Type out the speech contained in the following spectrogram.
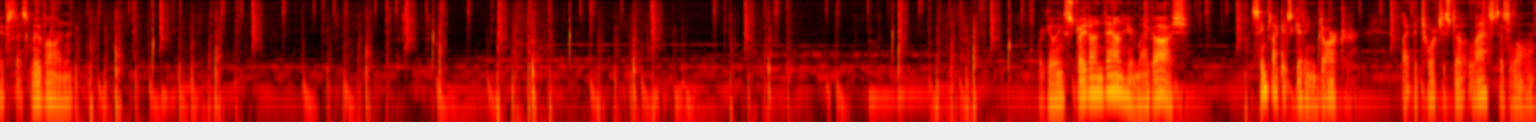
Oops, let's move on. Going straight on down here, my gosh. It seems like it's getting darker, like the torches don't last as long.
